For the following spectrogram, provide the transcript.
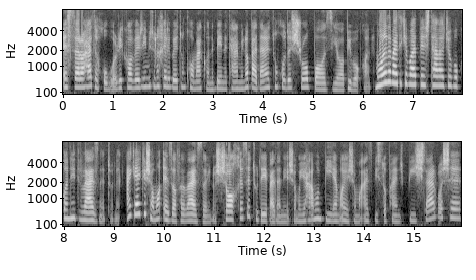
استراحت خوب و ریکاوری می‌تونه خیلی بهتون کمک کنه. بین ترمینا بدنتون خودش رو بازیابی بکنه. مورد بعدی که باید بهش توجه بکنید وزنتونه. اگر که شما اضافه وزن دارین و شاخص توده بدنی شما یا همون آی شما از 25 بیشتر باشه.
